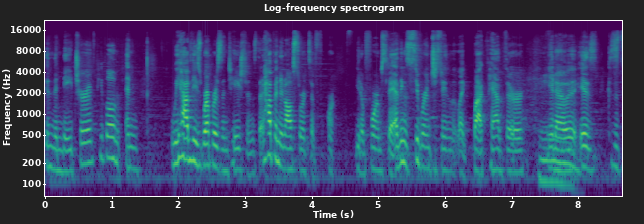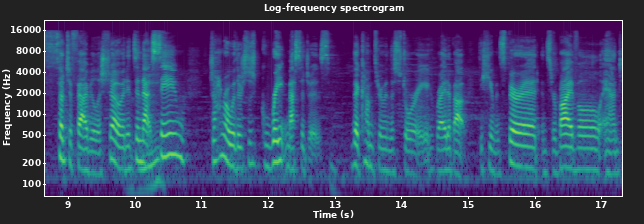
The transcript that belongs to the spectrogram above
in the nature of people and we have these representations that happen in all sorts of you know forms today. I think it's super interesting that like black panther you know hmm. is because it's such a fabulous show and it's in that hmm. same genre where there's just great messages that come through in the story right about the human spirit and survival and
